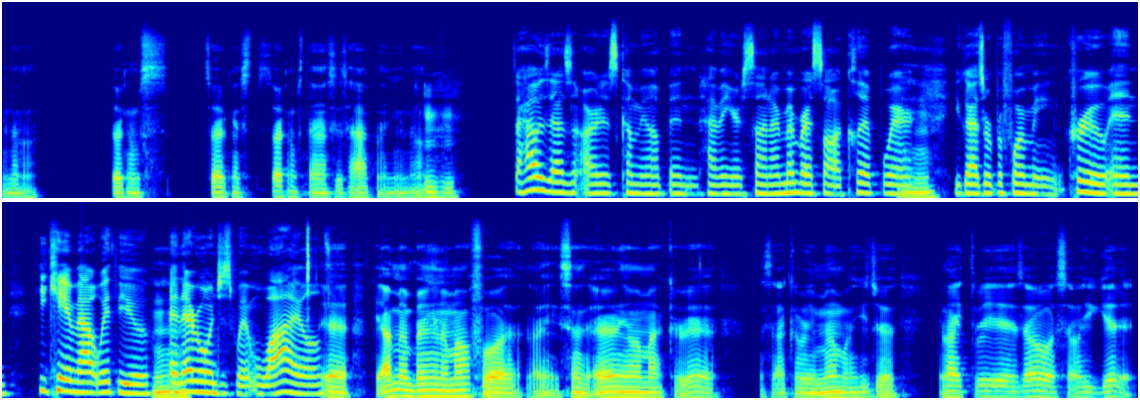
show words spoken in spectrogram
you know, circum, circum circumstances happen. You know. hmm So how is it as an artist coming up and having your son? I remember I saw a clip where Mhm. you guys were performing crew and he came out with you and everyone just went wild. Yeah, yeah, I've been bringing him out for like since early on in my career, since I can remember. He just he like three years old, so he get it.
